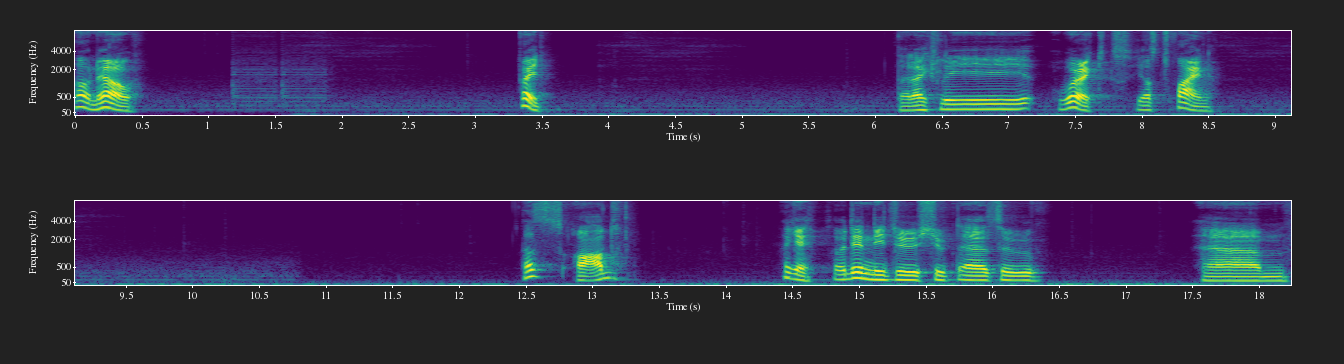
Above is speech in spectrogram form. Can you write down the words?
Oh no. Wait. That actually worked just fine. That's odd. Okay, so I didn't need to shoot uh, to um,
